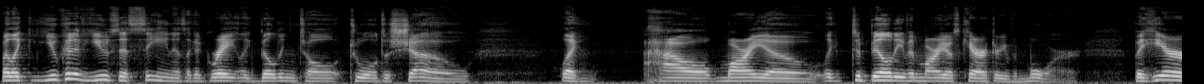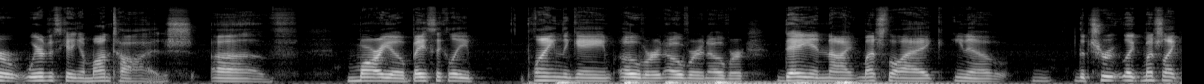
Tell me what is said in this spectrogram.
But like you could have used this scene as like a great like building tool tool to show like how Mario like to build even Mario's character even more. But here we're just getting a montage of Mario basically playing the game over and over and over, day and night, much like you know the true, like much like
